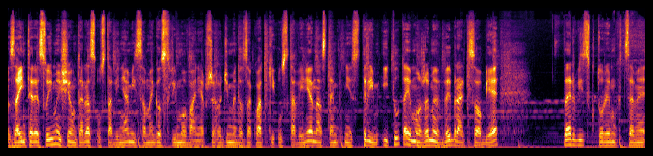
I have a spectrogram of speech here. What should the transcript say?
Zainteresujmy się teraz ustawieniami samego streamowania. Przechodzimy do zakładki ustawienia, następnie stream i tutaj możemy wybrać sobie serwis, którym chcemy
